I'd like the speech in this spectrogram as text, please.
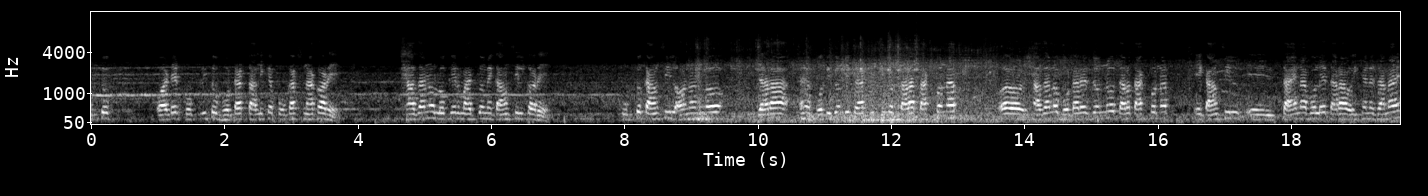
উক্ত ওয়ার্ডের প্রকৃত ভোটার তালিকা প্রকাশ না করে, সাজানো লোকের মাধ্যমে কাউন্সিল করে। উক্ত কাউন্সিল অন্যান্য যারা প্রতিদ্বন্দ্বী প্রার্থী ছিল, তারা তৎক্ষণাৎ সাজানো ভোটারের জন্য তারা তৎক্ষণাৎ এই কাউন্সিল চায় না বলে তারা ওইখানে জানায়।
